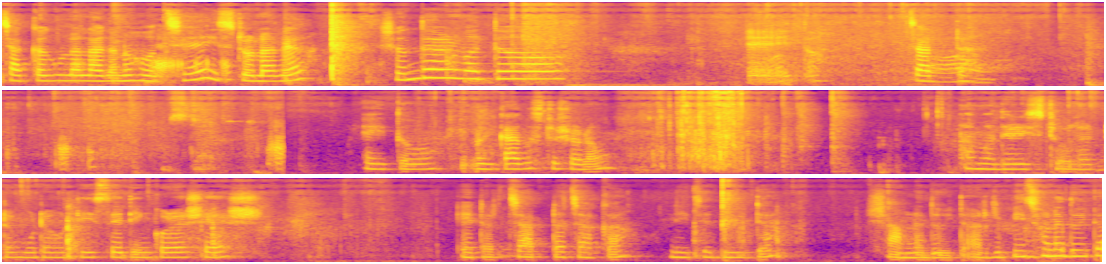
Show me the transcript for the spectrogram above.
চাক্কাগুলো লাগানো হচ্ছে স্ট্রলারের সুন্দর মতো। এই তো, চারটা। এই তো কাগজটা সরাও। আমাদের স্ট্রলারটা মোটামুটি সেটিং করা শেষ। এটার চারটা চাকা, নিচে দুইটা, সামনে দুইটা। আর কি, পিছনে দুইটা,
